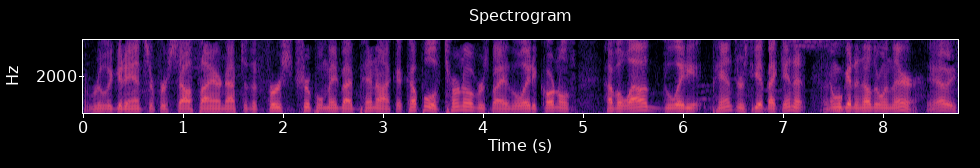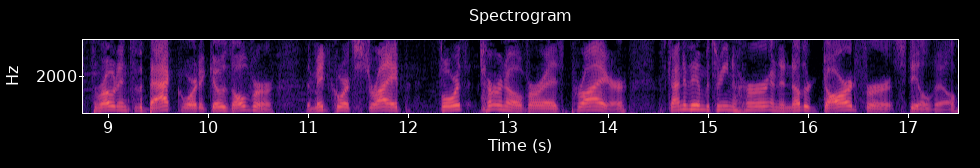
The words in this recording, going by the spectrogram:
A really good answer for South Iron after the first triple made by Pennock. A couple of turnovers by the Lady Cardinals have allowed the Lady Panthers to get back in it, and we'll get another one there. Yeah, they throw it into the backcourt. It goes over the midcourt stripe. Fourth turnover as Pryor. It's kind of in between her and another guard for Steelville.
